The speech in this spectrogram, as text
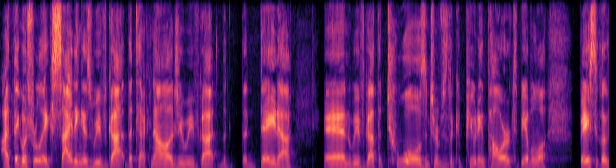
I think what's really exciting is we've got the technology, we've got the, the data, and we've got the tools in terms of the computing power to be able to basically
